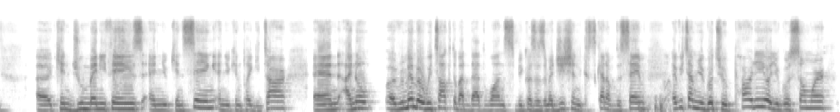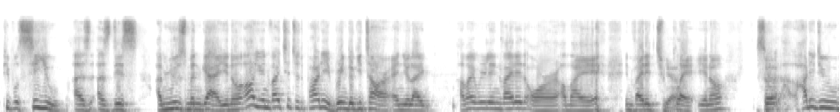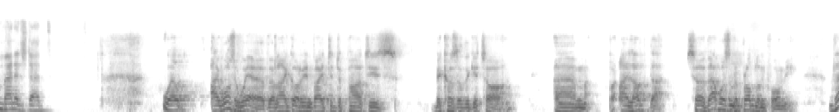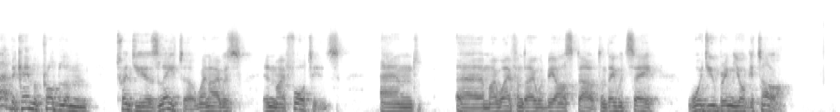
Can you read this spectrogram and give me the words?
uh, can do many things, and you can sing, and you can play guitar, and I know. Uh, remember, we talked about that once because as a magician, it's kind of the same. Every time you go to a party or you go somewhere, people see you as as this amusement guy. You know, oh, you invited to the party, bring the guitar, and you're like, am I really invited or am I invited to Yeah. play? You know. So Yeah. how did you manage that? Well, I was aware that I got invited to parties because of the guitar, um, but I loved that. So that wasn't a problem for me. That became a problem 20 years later when I was in my 40s and uh, my wife and I would be asked out and they would say, Would you bring your guitar?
